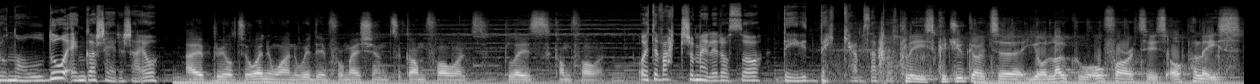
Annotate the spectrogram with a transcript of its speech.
Ronaldo engasjerer seg jo. I appeal to anyone with information to come forward. Please come forward. Og etter hvert så melder også David Beckham seg på. Please, could you go to your local authorities or police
